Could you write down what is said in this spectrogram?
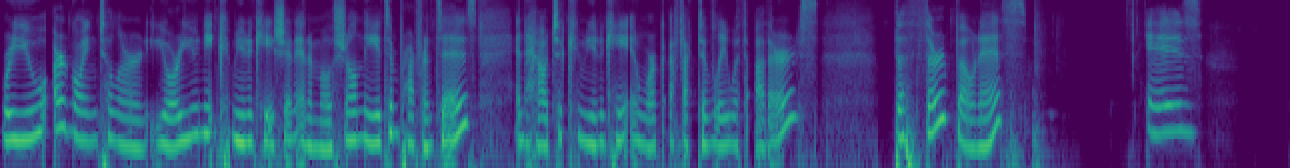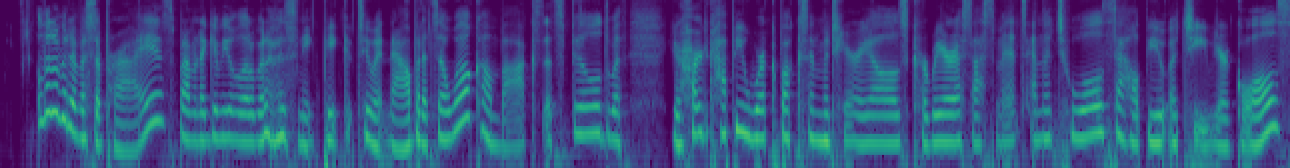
where you are going to learn your unique communication and emotional needs and preferences and how to communicate and work effectively with others. The third bonus is a little bit of a surprise, but I'm going to give you a little bit of a sneak peek to it now. But it's a welcome box that's filled with your hard copy workbooks and materials, career assessments, and the tools to help you achieve your goals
